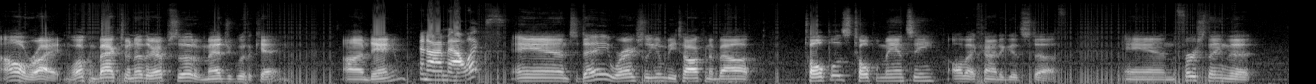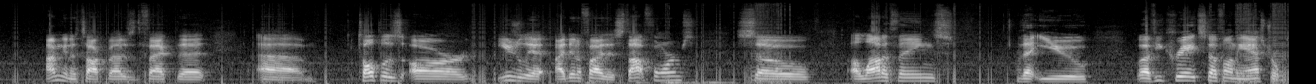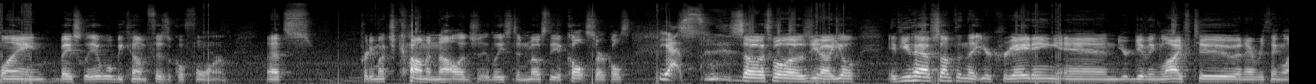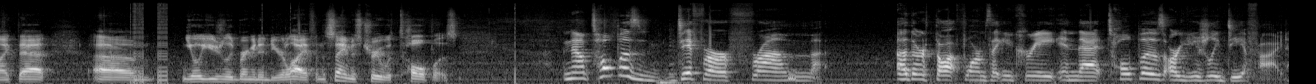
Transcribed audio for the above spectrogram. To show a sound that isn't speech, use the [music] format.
All right, welcome back to another episode of Magick with a K. I'm Daniel, And I'm Alex. and today we're actually going to be talking about tulpas, tulpamancy, all that kind of good stuff. And the first thing that I'm going to talk about is the fact that um, tulpas are usually identified as thought forms. So a lot of things that you, well, if you create stuff on the astral plane, basically it will become physical form. That's pretty much [laughs] common knowledge, at least in most of the occult circles. Yes. So it's one of those, you know, you'll if you have something that you're creating and you're giving life to and everything like that, um, you'll usually bring it into your life. And the same is true with tulpas. Now, tulpas differ from other thought forms that you create in that tulpas are usually deified,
